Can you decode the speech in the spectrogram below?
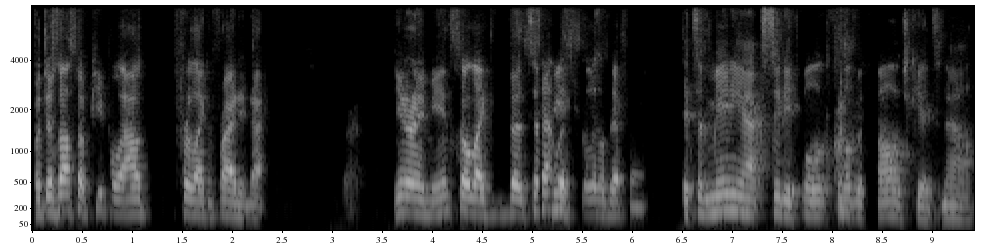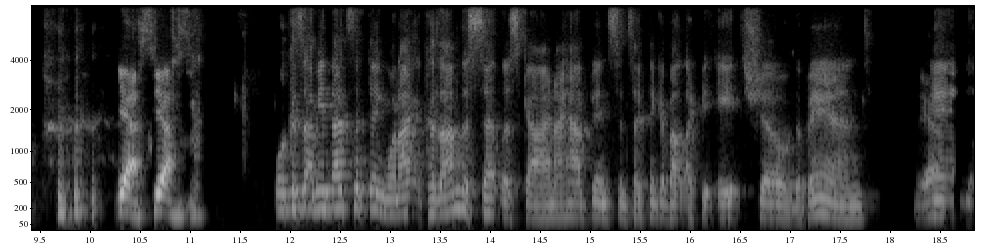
but there's also people out for like a Friday night. Right. You know what I mean? So like the set list is a little different. It's a maniac city full filled with college kids now. Yes, yes. Well, because I mean that's the thing when I because I'm the set list guy and I have been since I think about like the eighth show of the band. Yeah. And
